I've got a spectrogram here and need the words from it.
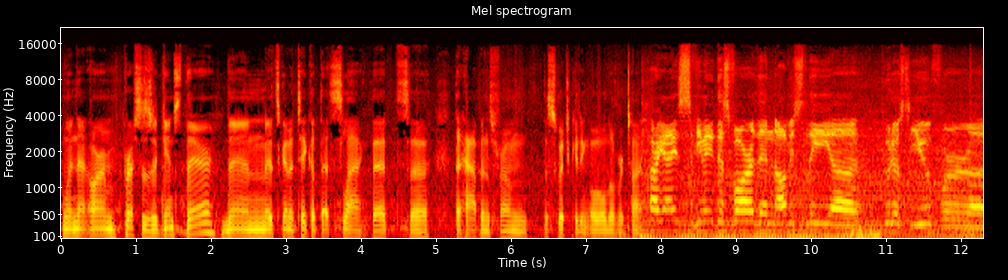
when that arm presses against there then it's going to take up that slack that uh, that happens from the switch getting old over time. Alright guys, if you made it this far then obviously uh, kudos to you for uh,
